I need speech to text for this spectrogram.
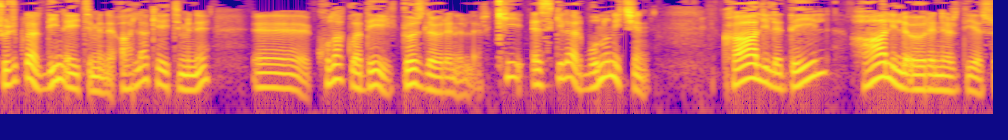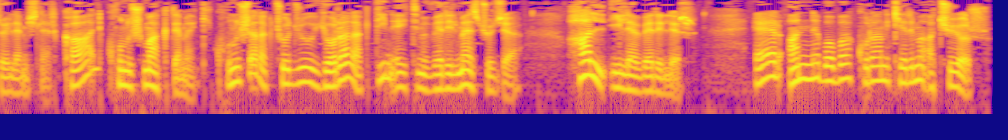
Çocuklar din eğitimini, ahlak eğitimini e, kulakla değil gözle öğrenirler. Ki eskiler bunun için kal ile değil hal ile öğrenir diye söylemişler. Kal konuşmak demek. Konuşarak çocuğu yorarak din eğitimi verilmez çocuğa. Hal ile verilir. Eğer anne baba Kur'an-ı Kerim'i açıyor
